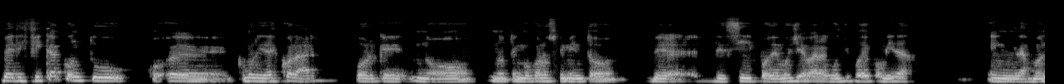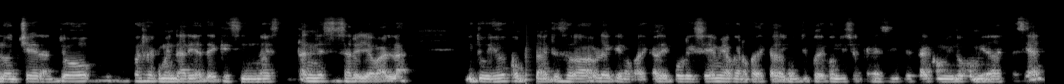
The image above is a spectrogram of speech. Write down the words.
verifica con tu comunidad escolar porque no, no tengo conocimiento de, si podemos llevar algún tipo de comida en las loncheras. Yo pues recomendaría de que si no es tan necesario llevarla y tu hijo es completamente saludable, que no padezca de hipoglicemia o que no padezca de algún tipo de condición que necesite estar comiendo comida especial,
